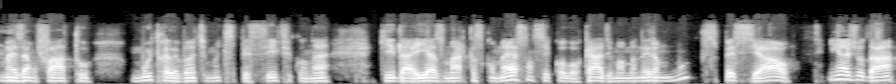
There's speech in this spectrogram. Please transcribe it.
mas é um fato muito relevante, muito específico, né? Que daí as marcas começam a se colocar de uma maneira muito especial em ajudar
